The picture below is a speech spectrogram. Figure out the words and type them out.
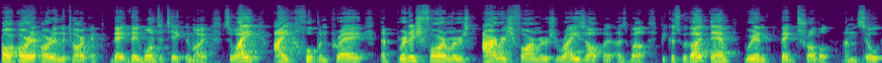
or, or, or in the target. They, they want to take them out. So I, I hope and pray that British farmers, Irish farmers rise up as well, because without them, we're in big trouble. And so,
